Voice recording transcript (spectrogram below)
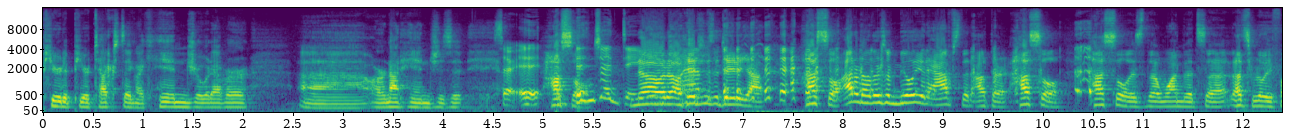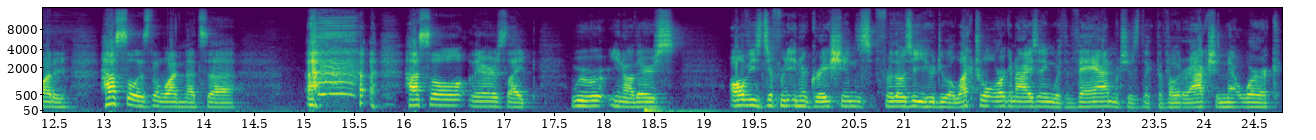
peer-to-peer texting like hinge or whatever uh, or not Hinge, is it? Sorry, it, Hustle. Hinge a dating No, no, app? Hinge is a dating app. Hustle. I don't know. There's a million apps that out there. Hustle. Hustle is the one that's uh, that's really funny. Hustle is the one that's uh, hustle. There's like we were, you know, there's all these different integrations for those of you who do electoral organizing with VAN, which is like the Voter Action Network.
